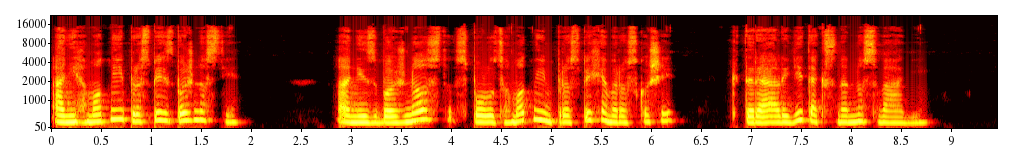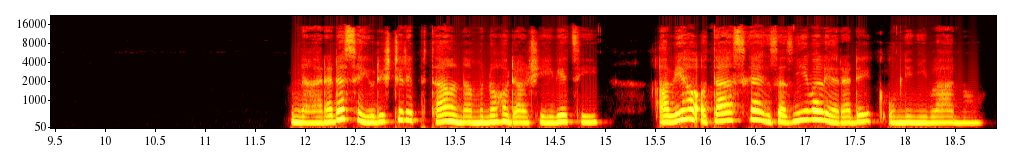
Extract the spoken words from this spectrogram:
ani hmotný prospěch zbožnosti, ani zbožnost spolu s hmotným prospěchem rozkoši, která lidi tak snadno svádí. Nárada se Judištyry ptal na mnoho dalších věcí a v jeho otázkách zaznívaly rady k umění vládnout.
